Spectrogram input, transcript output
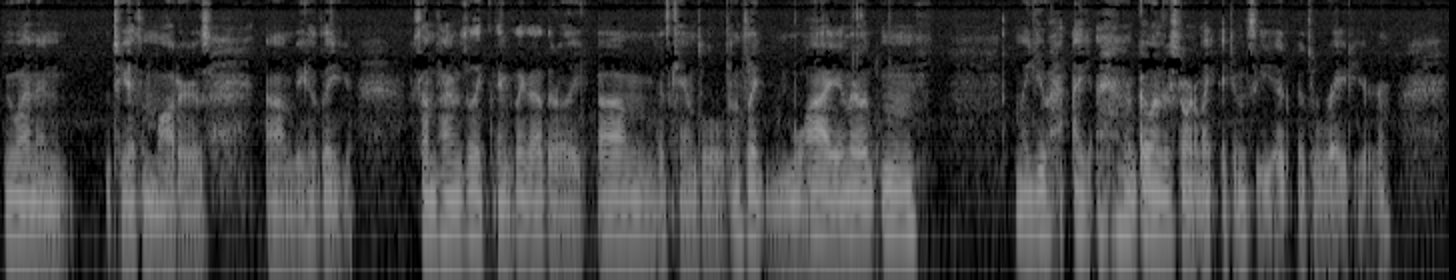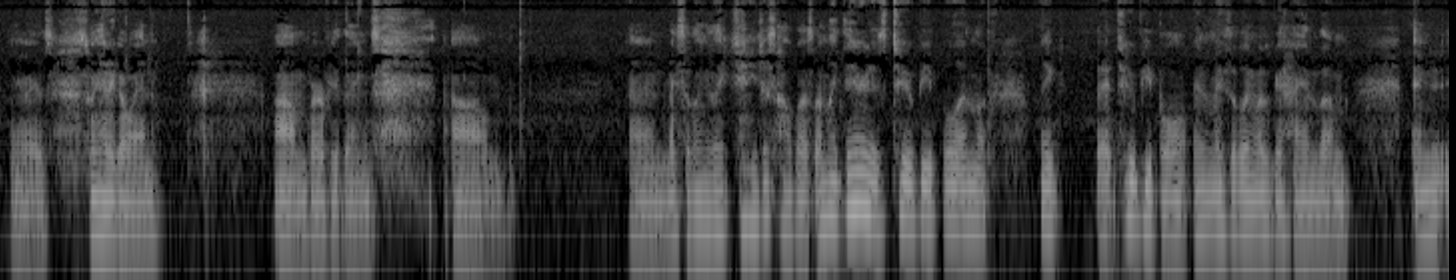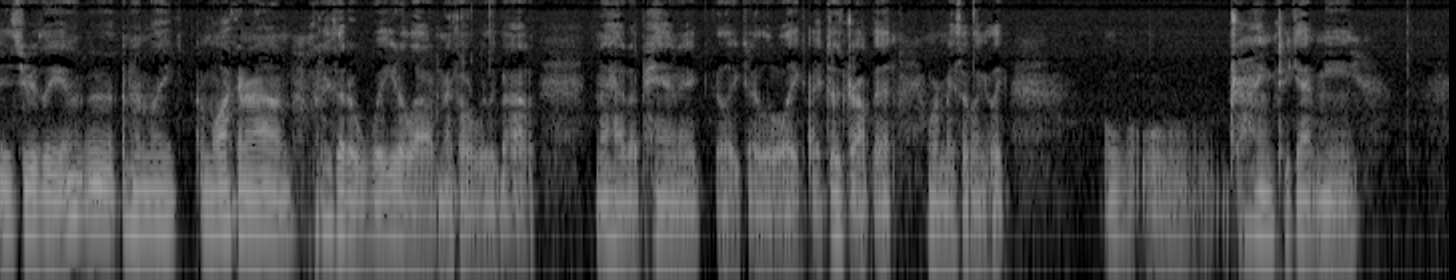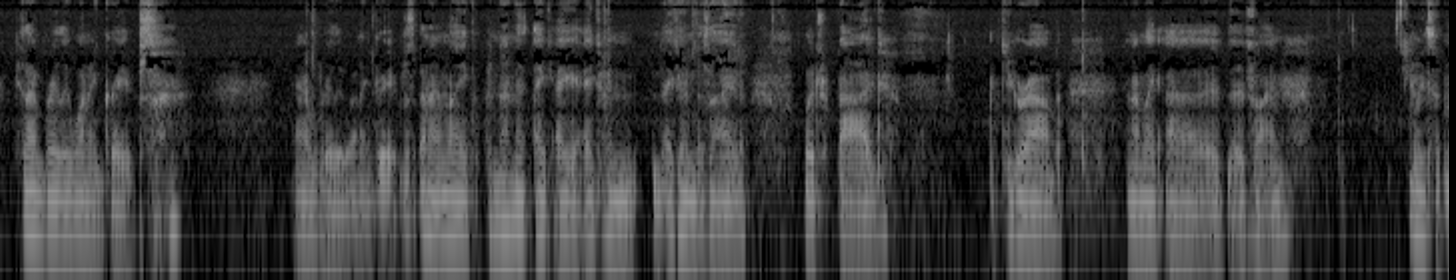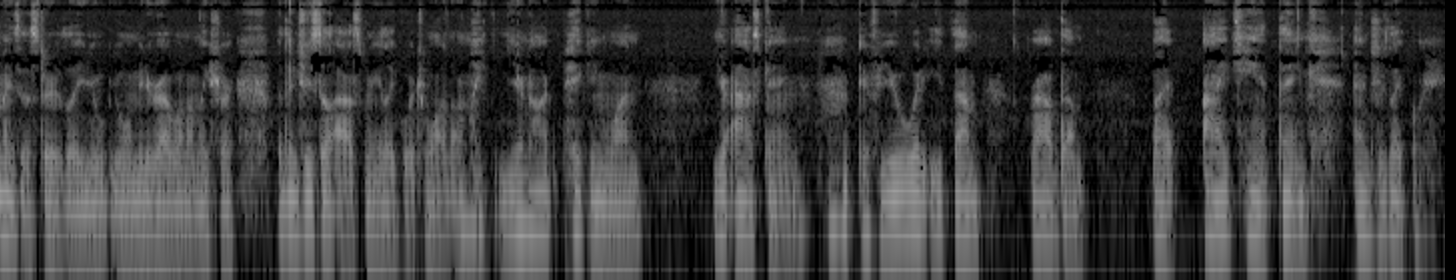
we went in to get some waters um, because they sometimes like things like that they're like um it's canceled and it's like why and they're like mm. I'm like you I, I go in the store and I'm like I can see it it's right here anyways so we had to go in um for a few things. Um and my sibling's like can you just help us? I'm like there is two people and like there two people and my sibling was behind them. And usually, uh, uh, and I'm like, I'm walking around, but I said it way too loud, and I felt really bad. And I had a panic, like a little, like, I just drop it, where my siblings, like, trying to get me, because I really wanted grapes. I really wanted grapes, and I'm like, but none, I, I, I couldn't, I couldn't decide which bag to grab, and I'm like, uh, it, it's fine my, my sister is like, you, you want me to grab one? I'm like, sure. But then she still asks me, like, which one? I'm like, you're not picking one. You're asking. if you would eat them, grab them. But I can't think. And she's like, okay.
